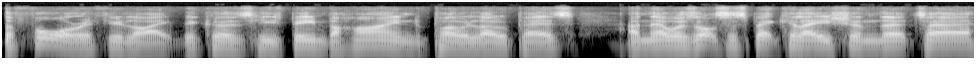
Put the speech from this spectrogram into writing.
the four, if you like, because he's been behind Pau Lopez, and there was lots of speculation that uh,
